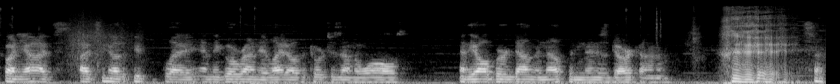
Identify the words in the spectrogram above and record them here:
It's funny. I've I've seen other people play, and they go around, they light all the torches on the walls, and they all burn down to nothing, and then it's dark on them. So,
